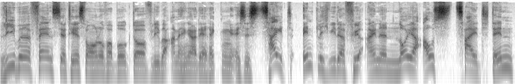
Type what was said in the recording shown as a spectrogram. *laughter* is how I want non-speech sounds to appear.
Liebe Fans der TSV Hannover Burgdorf, liebe Anhänger der Recken, es ist Zeit endlich wieder für eine neue Auszeit, denn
